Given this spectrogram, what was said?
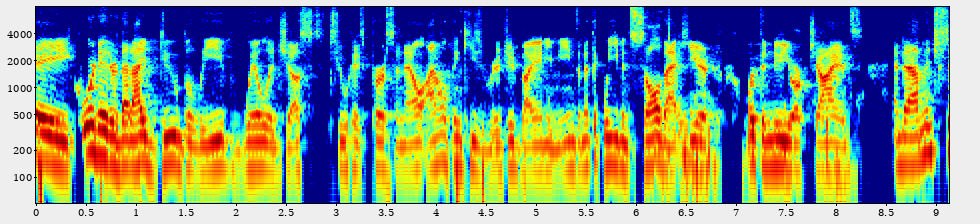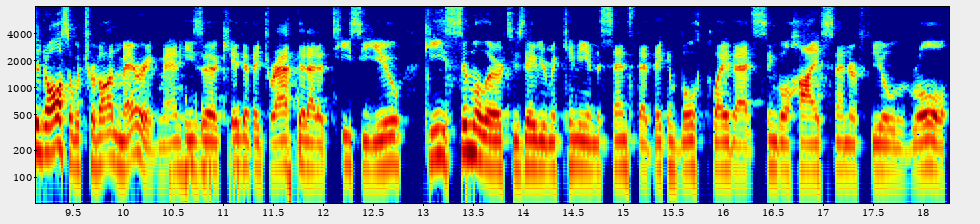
a coordinator that I do believe will adjust to his personnel. I don't think he's rigid by any means. And I think we even saw that here with the New York Giants. And uh, I'm interested also with Trevon Moehrig, man. He's a kid that they drafted out of TCU. He's similar to Xavier McKinney in the sense that they can both play that single high center field role.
